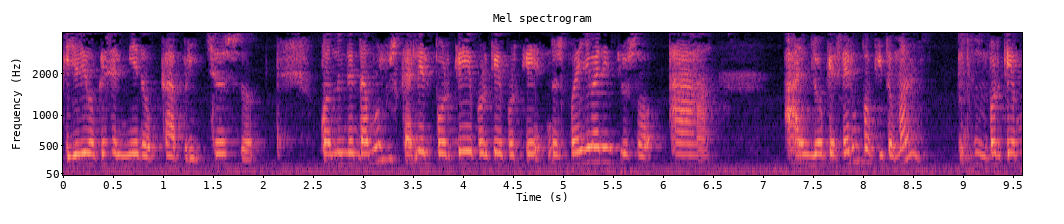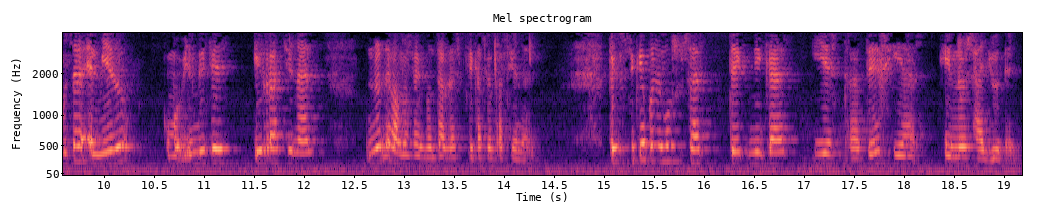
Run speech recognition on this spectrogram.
que yo digo que es el miedo caprichoso, cuando intentamos buscarle el por qué, por qué, por qué, nos puede llevar incluso a, enloquecer un poquito más. Porque mucha, el miedo, como bien dices, irracional, no le vamos a encontrar la explicación racional. Pero sí que podemos usar técnicas y estrategias que nos ayuden.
